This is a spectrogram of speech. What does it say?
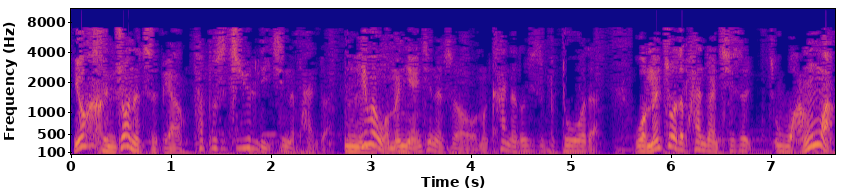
有很重要的指标，它不是基于理性的判断。嗯，因为我们年轻的时候，我们看的东西是不多的，我们做的判断其实往往。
